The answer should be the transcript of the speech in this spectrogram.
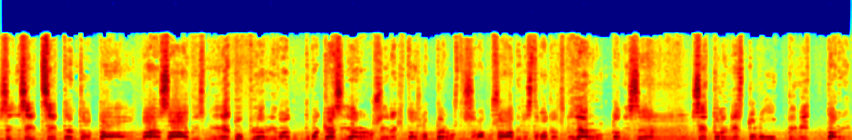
S- sit, sitten tota, vähän saavismi etupyöriin vaikuttava käsijarru, siinäkin taisi olla peruste sama kuin saavilla, sitä voi käyttää jarruttamiseen. Mhm. Sitten oli sanottu luuppimittari.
